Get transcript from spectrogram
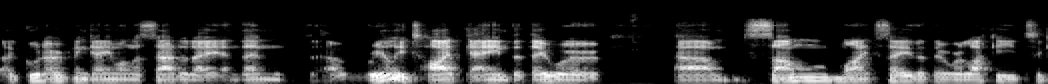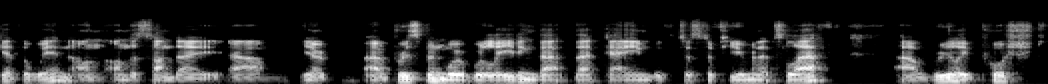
a good opening game on the Saturday, and then a really tight game that they were. Um, some might say that they were lucky to get the win on on the Sunday. Um, you know, uh, Brisbane were, were leading that that game with just a few minutes left. Uh, really pushed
